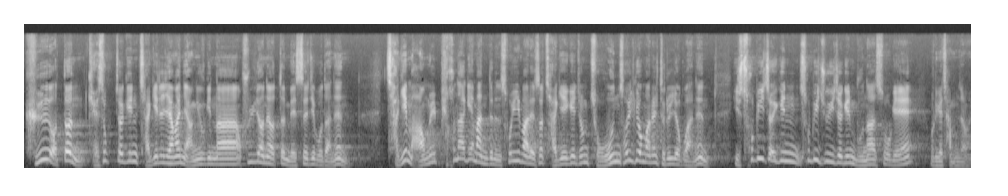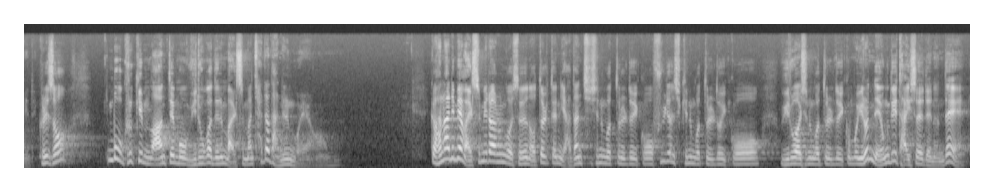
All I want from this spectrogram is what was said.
그 어떤 계속적인 자기를 향한 양육이나 훈련의 어떤 메시지보다는 자기 마음을 편하게 만드는 소위 말해서 자기에게 좀 좋은 설교만을 들으려고 하는 이 소비적인 소비주의적인 문화 속에 우리가 잠잠하게 돼. 그래서 뭐 그렇게 나한테 뭐 위로가 되는 말씀만 찾아다니는 거예요. 그러니까 하나님의 말씀이라는 것은 어떨 때는 야단치시는 것들도 있고 훈련시키는 것들도 있고 위로하시는 것들도 있고 뭐 이런 내용들이 다 있어야 되는데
